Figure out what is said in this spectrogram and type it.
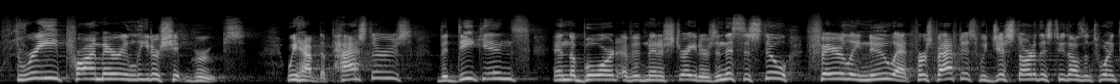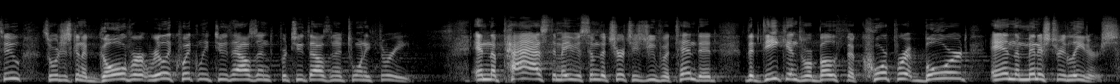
three primary leadership groups we have the pastors, the deacons, and the board of administrators. And this is still fairly new at First Baptist. We just started this 2022, so we're just going to go over it really quickly 2000 for 2023. In the past, and maybe some of the churches you've attended, the deacons were both the corporate board and the ministry leaders.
